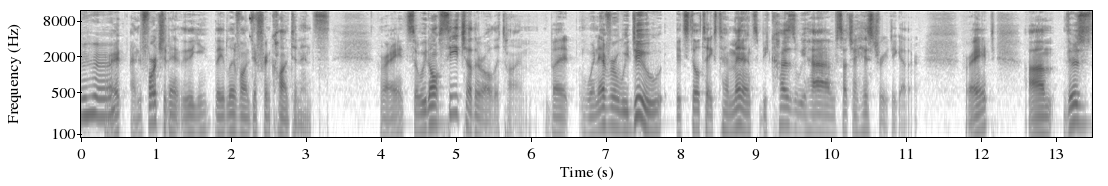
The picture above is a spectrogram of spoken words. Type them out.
mm-hmm. right? Unfortunately, they live on different continents, right? So we don't see each other all the time. But whenever we do, it still takes 10 minutes because we have such a history together, right? Um, there's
